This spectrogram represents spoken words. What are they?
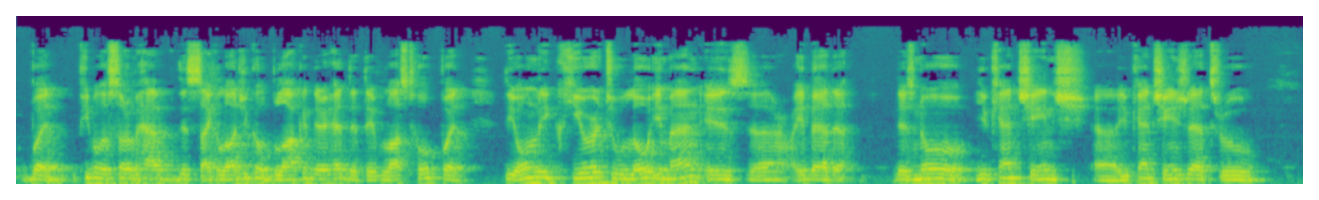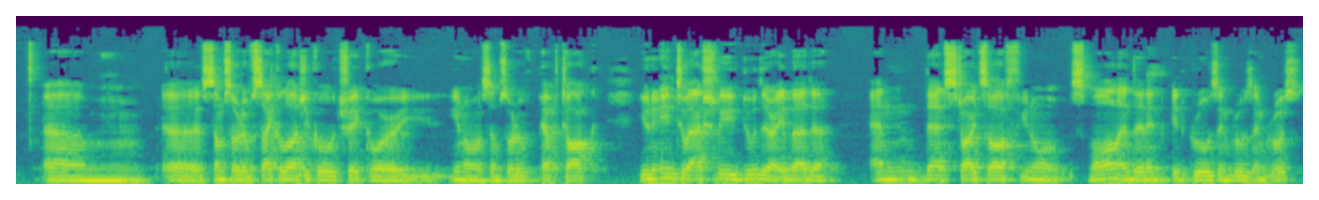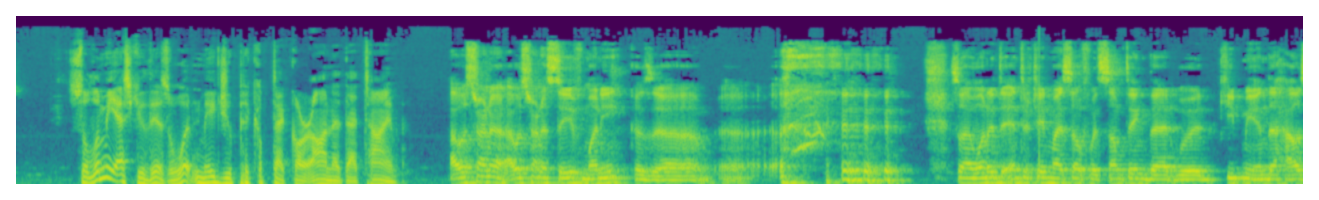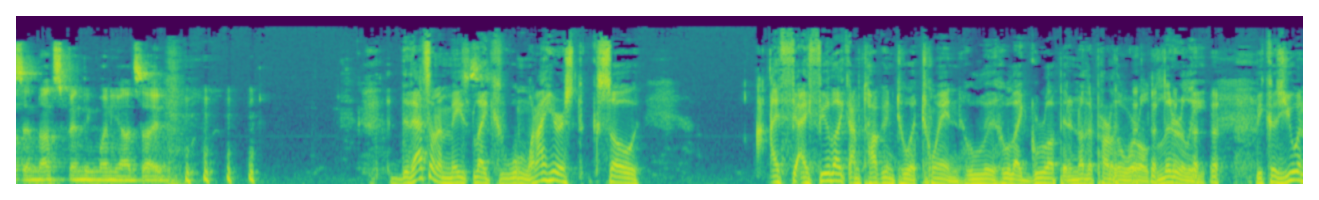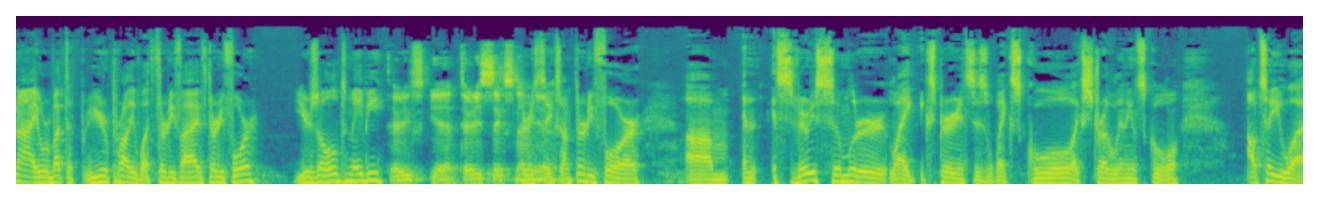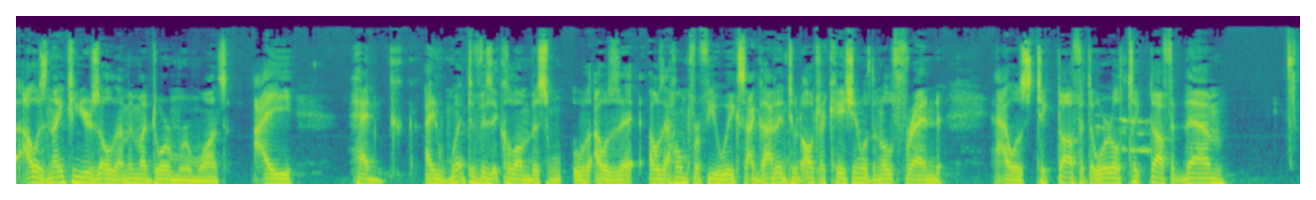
But people sort of have this psychological block in their head that they've lost hope. But the only cure to low iman is uh, ibadah. There's no, you can't change, uh, you can't change that through um, uh, some sort of psychological trick or you know some sort of pep talk. You need to actually do their ibadah, and that starts off you know small, and then it, it grows and grows and grows. So let me ask you this: What made you pick up that Quran at that time? I was trying to I was trying to save money because uh, uh, so I wanted to entertain myself with something that would keep me in the house and not spending money outside. That's an amazing. Like when I hear so. I, f- I feel like I'm talking to a twin who who like grew up in another part of the world, literally, because you and I were about to. You're probably what 35, 34 years old, maybe. 30, yeah, 36 now. 36. Yeah. I'm 34. Um, and it's very similar, like experiences, like school, like struggling in school. I'll tell you what, I was 19 years old. I'm in my dorm room once. I had, I went to visit Columbus. I was at, I was at home for a few weeks. I got into an altercation with an old friend. I was ticked off at the world, ticked off at them.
